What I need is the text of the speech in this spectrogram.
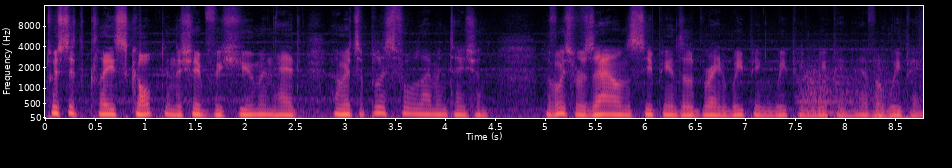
Twisted clay sculpt in the shape of a human head amidst a blissful lamentation. The voice resounds, seeping into the brain, weeping, weeping, weeping, ever weeping.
